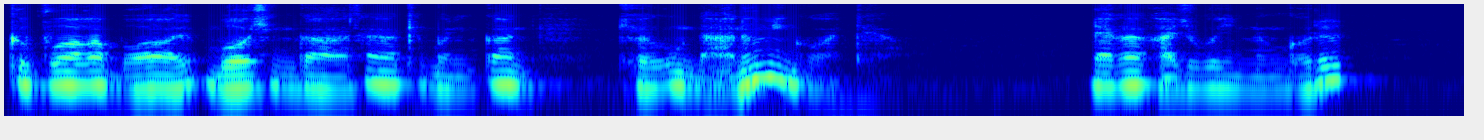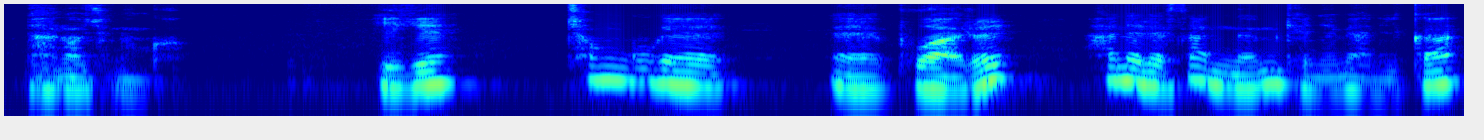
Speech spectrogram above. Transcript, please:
그 부하가 뭐, 무엇인가 생각해 보니까 결국 나눔인 것 같아요. 내가 가지고 있는 거를 나눠주는 거. 이게 천국의 부하를 하늘에 쌓는 개념이 아닐까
